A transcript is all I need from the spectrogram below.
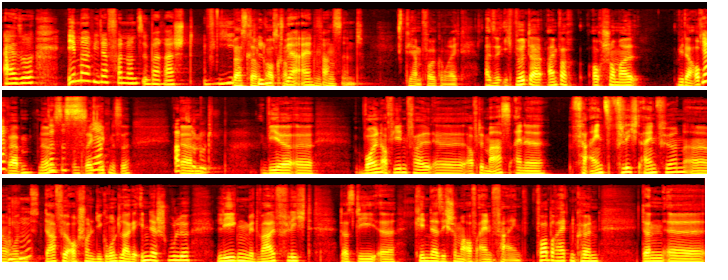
also immer wieder von uns überrascht, wie was klug wir einfach mhm. sind. Die haben vollkommen recht. Also ich würde da einfach auch schon mal wieder aufschreiben, ja, ne? Das ist, unsere Ergebnisse. Ja, absolut. Ähm, wir äh, wollen auf jeden Fall äh, auf dem Mars eine Vereinspflicht einführen äh, mhm. und dafür auch schon die Grundlage in der Schule legen mit Wahlpflicht, dass die äh, Kinder sich schon mal auf einen Verein vorbereiten können. Dann äh,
